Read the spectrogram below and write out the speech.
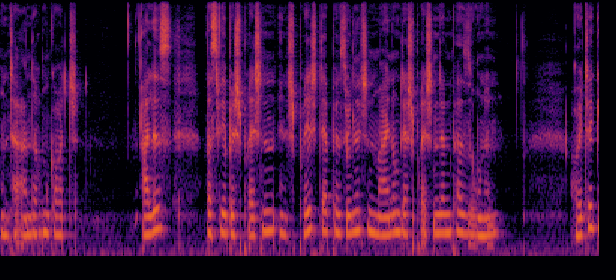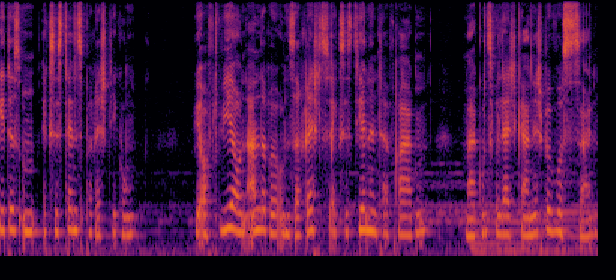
unter anderem Gott. Alles, was wir besprechen, entspricht der persönlichen Meinung der sprechenden Personen. Heute geht es um Existenzberechtigung. Wie oft wir und andere unser Recht zu existieren hinterfragen, mag uns vielleicht gar nicht bewusst sein.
